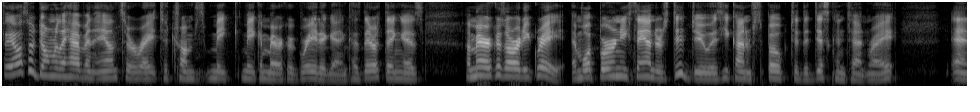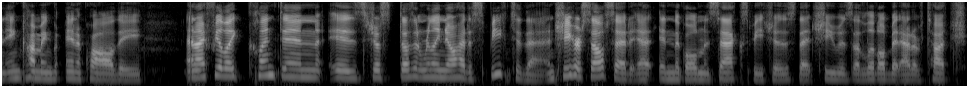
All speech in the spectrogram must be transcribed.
they also don't really have an answer, right, to Trump's make make America great again, because their thing is America's already great. And what Bernie Sanders did do is he kind of spoke to the discontent, right, and income inequality. And I feel like Clinton is just doesn't really know how to speak to that. And she herself said in the Goldman Sachs speeches that she was a little bit out of touch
